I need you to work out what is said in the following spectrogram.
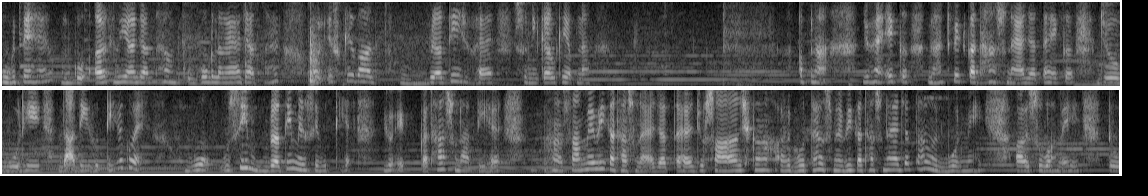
उगते हैं, उनको अर्घ दिया जाता है, उनको भोग लगाया जाता है और इसके बाद व्रती जो है सो निकल के अपना अपना जो है एक घाट पे कथा सुनाया जाता है। एक जो बूढ़ी दादी होती है कोई, वो उसी व्रती में से होती है, जो एक कथा सुनाती है। हाँ शाम में भी कथा सुनाया जाता है, जो साँझ का अर्घ होता है, उसमें भी कथा सुनाया जाता है और भोर में ही, और सुबह में ही। तो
